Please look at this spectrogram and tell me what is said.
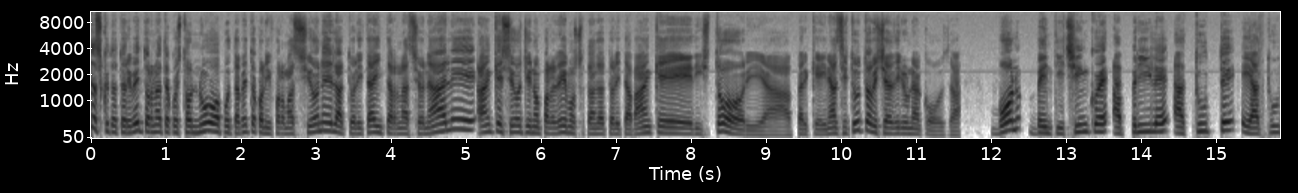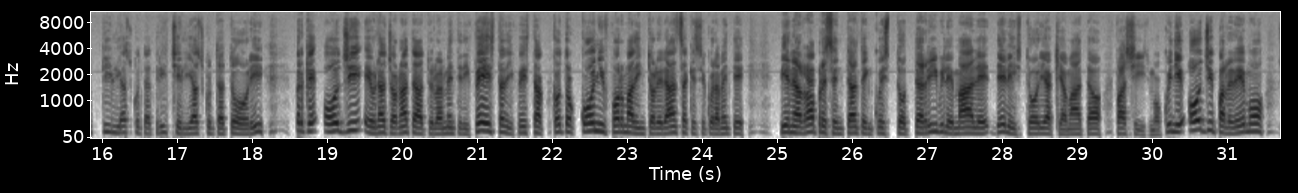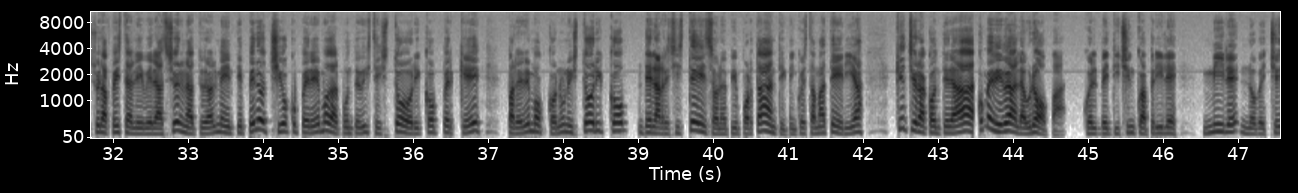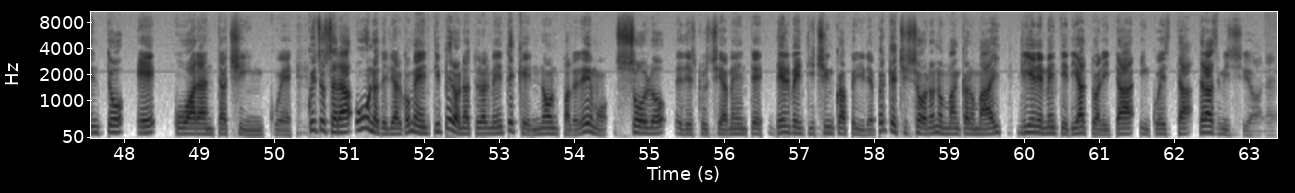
Cari ascoltatori, bentornati a questo nuovo appuntamento con l'informazione l'attualità internazionale, anche se oggi non parleremo soltanto di attualità, ma anche di storia, perché innanzitutto bisogna dire una cosa. Buon 25 aprile a tutte e a tutti gli ascoltatrici e gli ascoltatori, perché oggi è una giornata naturalmente di festa, di festa contro ogni forma di intolleranza che sicuramente viene rappresentata in questo terribile male della storia chiamato fascismo. Quindi oggi parleremo sulla festa della liberazione naturalmente, però ci occuperemo dal punto di vista storico perché parleremo con un storico della resistenza, uno dei più importanti in questa materia, che ci racconterà come viveva l'Europa quel 25 aprile 1940. 45. Questo sarà uno degli argomenti, però naturalmente che non parleremo solo ed esclusivamente del 25 aprile, perché ci sono, non mancano mai, gli elementi di attualità in questa trasmissione.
